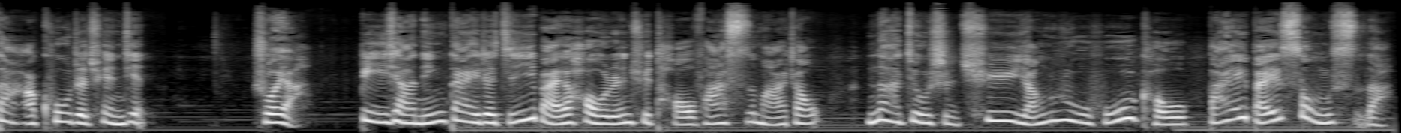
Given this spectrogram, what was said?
大哭着劝谏，说呀：“陛下，您带着几百号人去讨伐司马昭。”那就是驱羊入虎口，白白送死啊！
